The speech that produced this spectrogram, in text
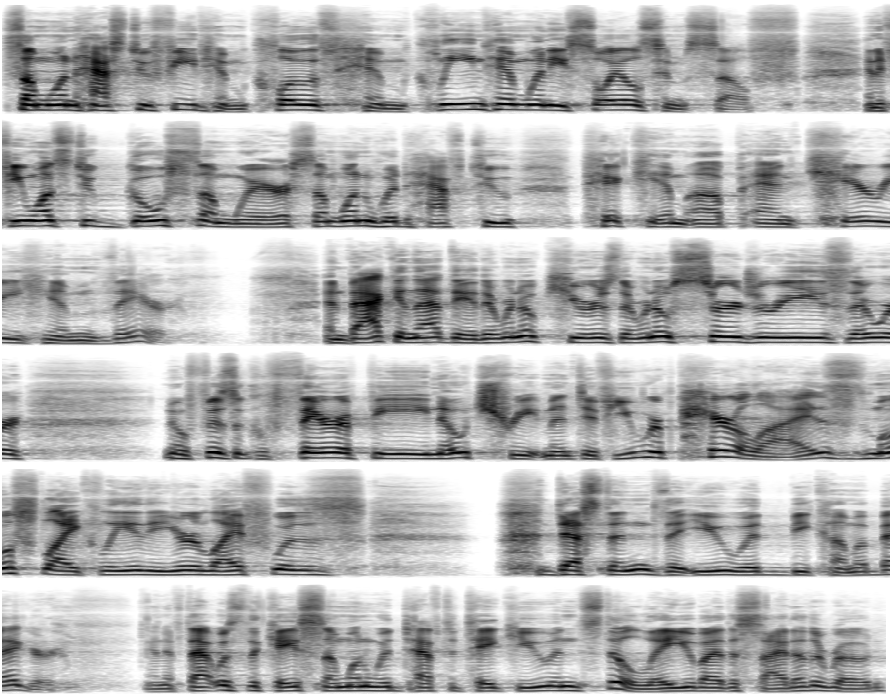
Someone has to feed him, clothe him, clean him when he soils himself. And if he wants to go somewhere, someone would have to pick him up and carry him there. And back in that day, there were no cures, there were no surgeries, there were no physical therapy, no treatment. If you were paralyzed, most likely your life was destined that you would become a beggar. And if that was the case, someone would have to take you and still lay you by the side of the road,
